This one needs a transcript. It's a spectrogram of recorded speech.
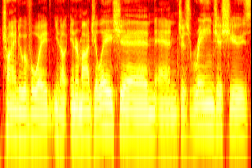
trying to avoid you know intermodulation and just range issues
